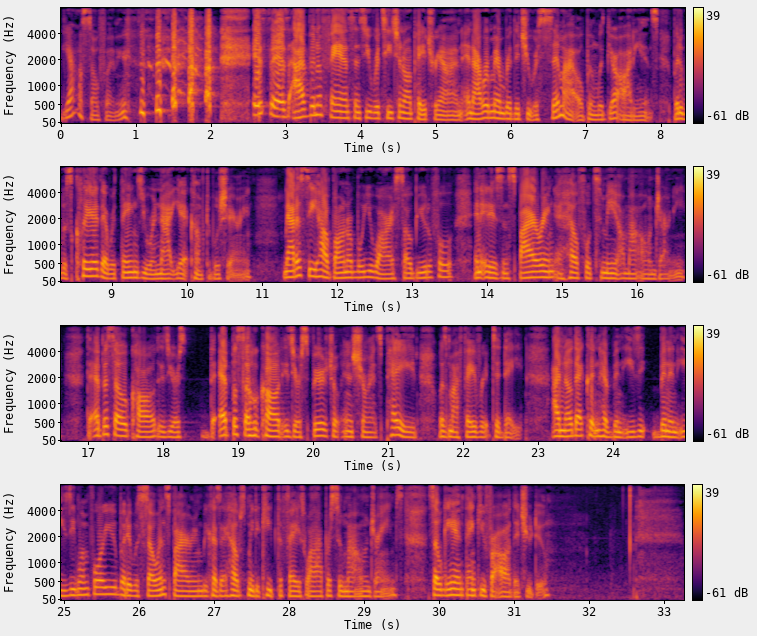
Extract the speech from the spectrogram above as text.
Y'all so funny. it says, I've been a fan since you were teaching on Patreon, and I remember that you were semi open with your audience, but it was clear there were things you were not yet comfortable sharing. Now to see how vulnerable you are is so beautiful, and it is inspiring and helpful to me on my own journey. The episode called is your the episode called is your spiritual insurance paid was my favorite to date. I know that couldn't have been easy been an easy one for you, but it was so inspiring because it helps me to keep the faith while I pursue my own dreams. So again, thank you for all that you do.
